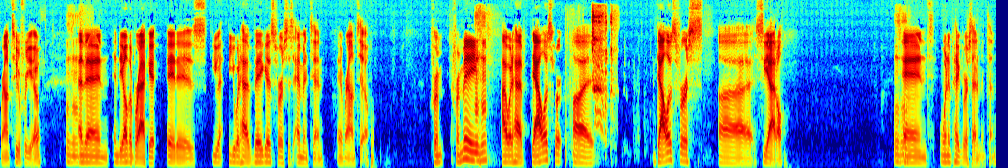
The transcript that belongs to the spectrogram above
round two for you. Mhm. And then in the other bracket, it is you you would have Vegas versus Edmonton in round two. For for me, Mhm. I would have Dallas for uh, Dallas versus uh, Seattle Mhm. and Winnipeg versus Edmonton,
